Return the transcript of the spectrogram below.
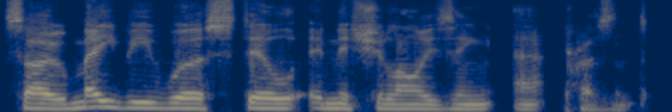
So maybe we're still initializing at present.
